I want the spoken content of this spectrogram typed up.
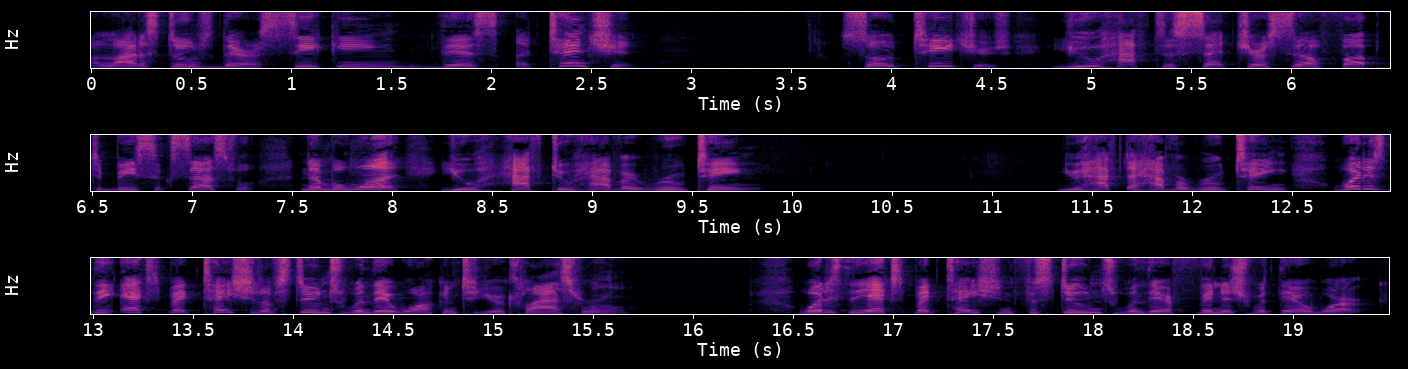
a lot of students they're seeking this attention. So, teachers, you have to set yourself up to be successful. Number one, you have to have a routine. You have to have a routine. What is the expectation of students when they walk into your classroom? What is the expectation for students when they're finished with their work?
